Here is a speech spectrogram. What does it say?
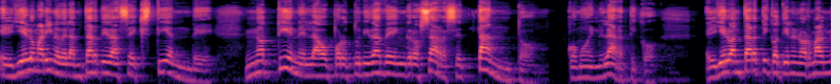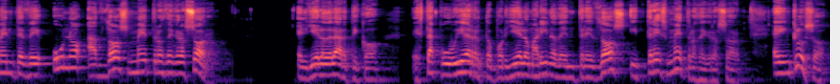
El hielo marino de la Antártida se extiende, no tiene la oportunidad de engrosarse tanto como en el Ártico, el hielo antártico tiene normalmente de 1 a 2 metros de grosor. El hielo del Ártico está cubierto por hielo marino de entre 2 y 3 metros de grosor. E incluso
